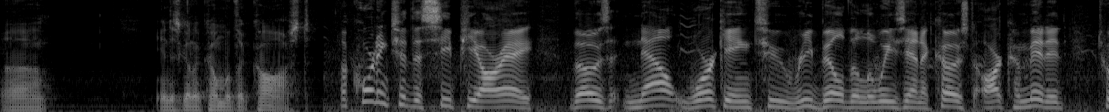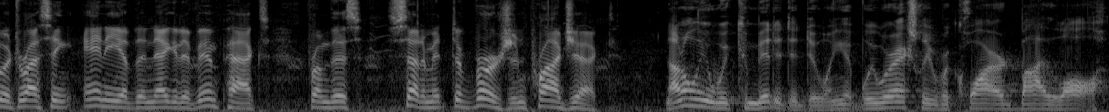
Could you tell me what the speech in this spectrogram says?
uh, and it's going to come with a cost. According to the CPRA, those now working to rebuild the Louisiana coast are committed to addressing any of the negative impacts from this sediment diversion project. Not only are we committed to doing it, we were actually required by law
